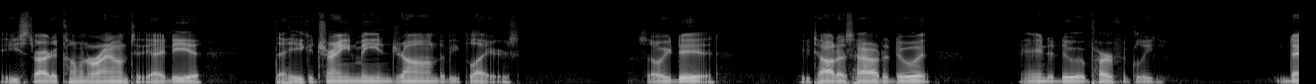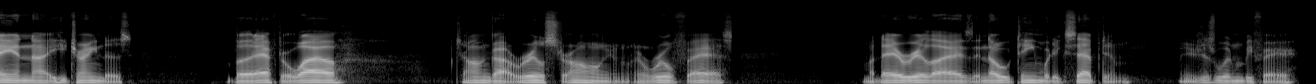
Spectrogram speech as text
he started coming around to the idea that he could train me and John to be players. So he did. He taught us how to do it and to do it perfectly. Day and night he trained us. But after a while, John got real strong and, and real fast. My dad realized that no team would accept him. It just wouldn't be fair.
